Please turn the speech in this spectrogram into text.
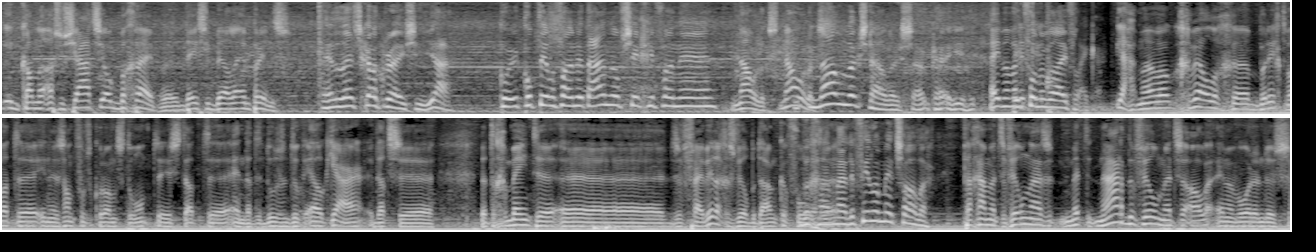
ik kan de associatie ook begrijpen. Decibellen en Prince. En Let's Go Crazy, ja. Kon je koptelefoon het aan of zeg je van... eh, Nauwelijks, nauwelijks. Nauwelijks, nauwelijks, oké. Hey, maar wat ik, vond hem wel even lekker. Ja, maar ook een geweldig eh, bericht wat eh, in de Zandvoortse Courant stond... is dat, en dat doen ze natuurlijk elk jaar... dat, ze, dat de gemeente de vrijwilligers wil bedanken voor... We gaan naar de film met z'n allen. we gaan met de film naar, met, naar de film met z'n allen. En we worden dus...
